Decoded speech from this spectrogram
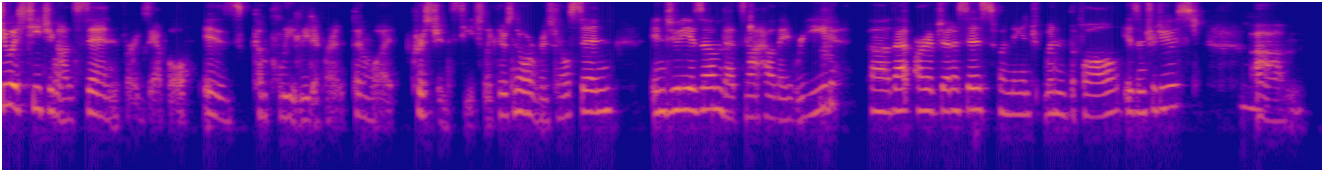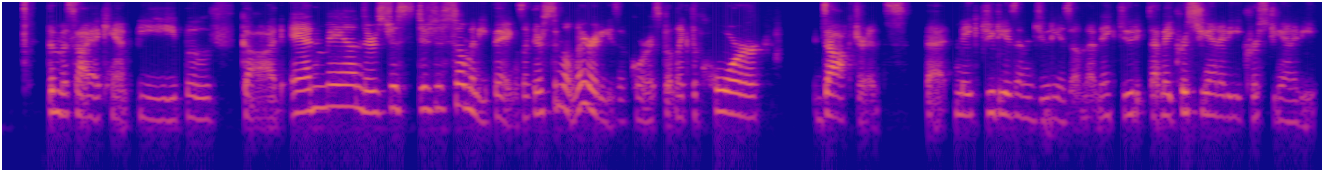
Jewish teaching on sin, for example, is completely different than what Christians teach. Like, there's no original sin in Judaism. That's not how they read uh, that part of Genesis when the when the fall is introduced. Mm-hmm. Um, the Messiah can't be both God and man. There's just there's just so many things. Like there's similarities, of course, but like the core doctrines that make Judaism Judaism, that make Jude- that make Christianity Christianity.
